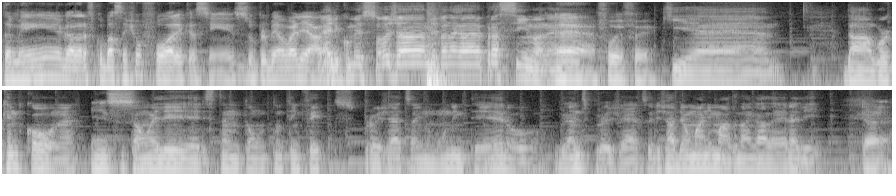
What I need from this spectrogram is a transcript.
também a galera ficou bastante eufórica, assim, super bem avaliada. É, ele começou já levando a galera pra cima, né? É, foi, foi. Que é da Work and Co, né? Isso. Então ele, eles têm feito projetos aí no mundo inteiro, grandes projetos. Ele já deu uma animada na galera ali. É.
